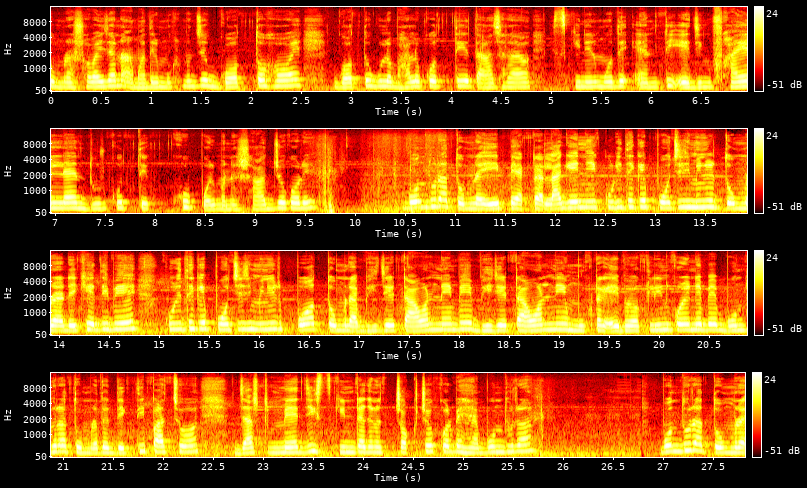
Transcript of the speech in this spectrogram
তোমরা সবাই জানো, আমাদের মুখের মধ্যে গর্ত হয়, গর্তগুলো ভালো করতে, তাছাড়া স্কিনের মধ্যে অ্যান্টি এজিং ফাইন লাইন দূর করতে খুব পরিমাণে সাহায্য করে। বন্ধুরা, তোমরা এই প্যাকটা লাগিয়ে নিয়ে কুড়ি থেকে পঁচিশ মিনিট তোমরা রেখে দিবে। কুড়ি থেকে পঁচিশ মিনিট পর তোমরা ভিজে টাওয়াল নেবে, ভিজে টাওয়াল নিয়ে মুখটাকে এইভাবে ক্লিন করে নেবে। বন্ধুরা, তোমরা তো দেখতেই পাচ্ছ জাস্ট ম্যাজিক স্কিনটা যেন চকচক করবে। হ্যাঁ বন্ধুরা? বন্ধুরা, তোমরা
